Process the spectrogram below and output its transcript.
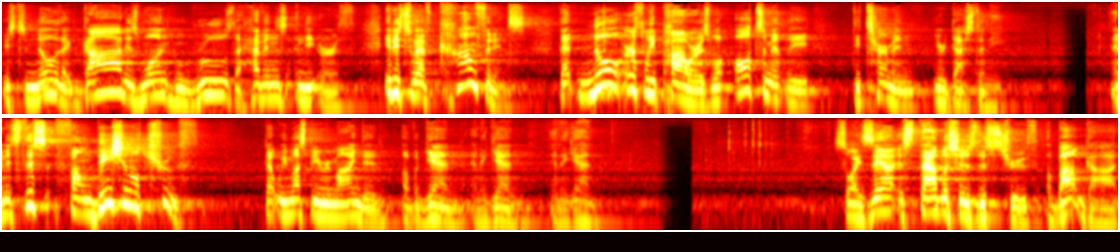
is to know that God is one who rules the heavens and the earth. It is to have confidence that no earthly powers will ultimately determine your destiny. And it's this foundational truth that we must be reminded of again and again and again. So Isaiah establishes this truth about God,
